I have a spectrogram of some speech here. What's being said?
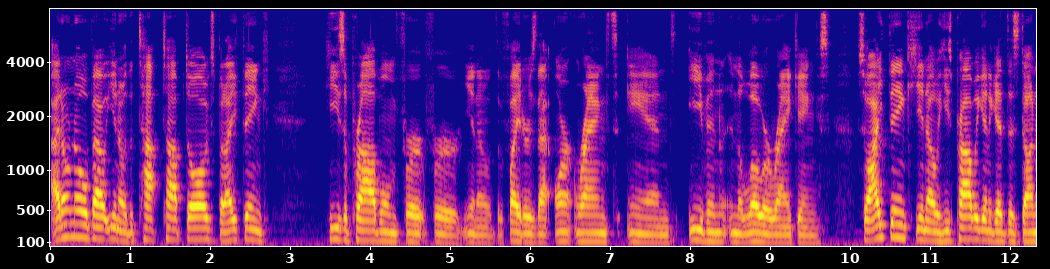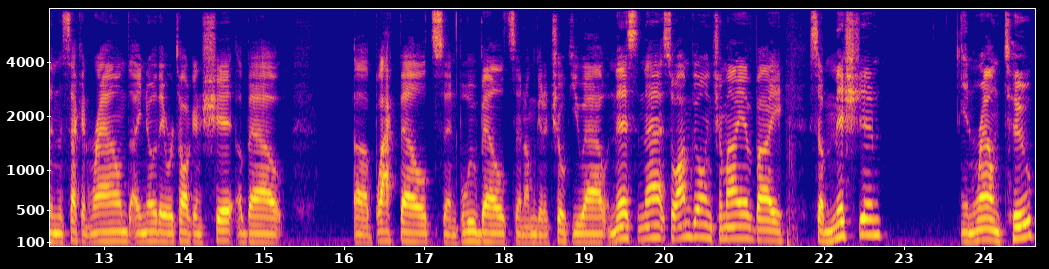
I don't know about, you know, the top top dogs, but I think he's a problem for for, you know, the fighters that aren't ranked and even in the lower rankings. So I think, you know, he's probably going to get this done in the second round. I know they were talking shit about uh, black belts and blue belts, and I'm going to choke you out, and this and that. So I'm going Chimaev by submission in round two.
